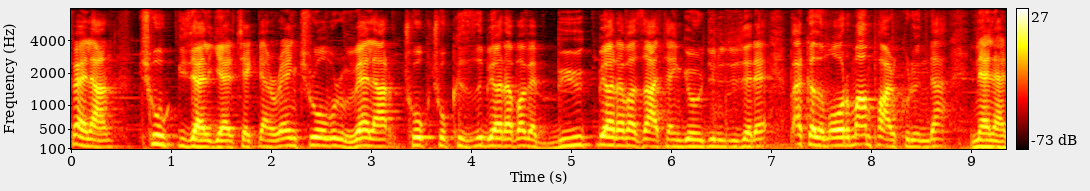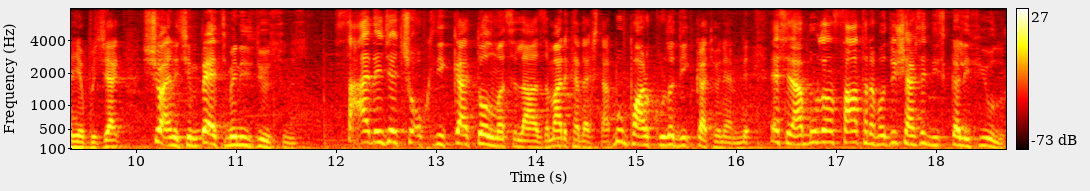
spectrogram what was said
falan çok güzel gerçekten. Range Rover Velar çok çok hızlı bir araba ve büyük bir araba zaten gördüğünüz üzere. Bakalım orman parkurunda neler yapacak. Şu an için Batman izliyorsunuz. Sadece çok dikkatli olması lazım arkadaşlar. Bu parkurda dikkat önemli. Mesela buradan sağ tarafa düşerse diskalifiye olur.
